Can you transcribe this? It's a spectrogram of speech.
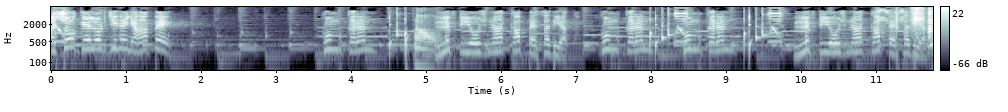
अशोक गहलोत जी ने यहाँ पे कुंभकर्ण लिफ्ट योजना का पैसा दिया था। कुंभकर्ण कुंभकर्ण लिफ्ट योजना का पैसा दिया था।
